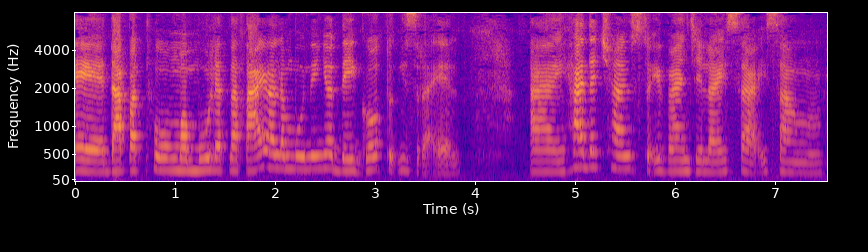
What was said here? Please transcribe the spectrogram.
eh dapat hong mamulat na tayo. Alam mo ninyo, they go to Israel. I had a chance to evangelize sa isang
